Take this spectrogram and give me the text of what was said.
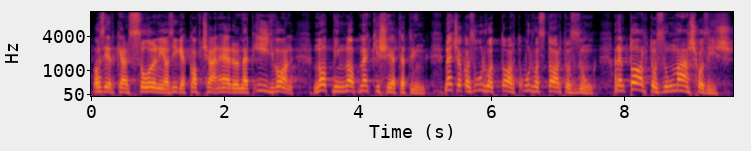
azért kell szólni az ige kapcsán erről, mert így van, nap mint nap megkísértetünk. Ne csak az Úrhoz, tart, Úrhoz tartozzunk, hanem tartozzunk máshoz is.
